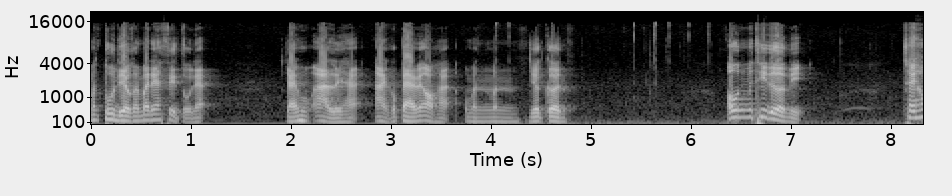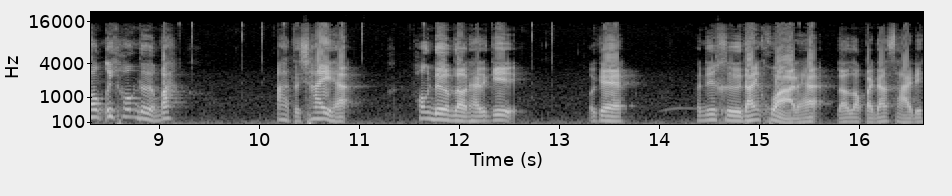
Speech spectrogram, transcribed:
มันตัวเดียวกันไหมเนี่ยสิตัวเนี้ยอยากให้ผมอ่านเลยฮะ อ่านก็แปลไม่ออกฮะ มันมันเยอะเกิน เอานี่ไม่ที่เดิมนี่ใช่ห้องเอ้ยห้องเดิมปะอาจจะใช่ฮะ ห้องเดิมเรานะฮะตะกี้โอเคอันนี้คือด้านขวานะฮะแล้วลองไปด้านซ้ายดิ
